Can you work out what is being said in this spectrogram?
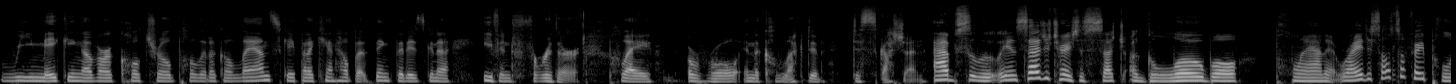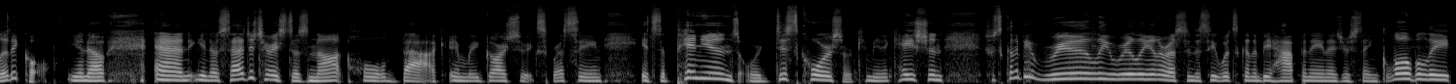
remaking of our cultural political landscape but i can't help but think that it's going to even further play a role in the collective discussion Absolutely. And Sagittarius is such a global planet, right? It's also very political, you know. And, you know, Sagittarius does not hold back in regards to expressing its opinions or discourse or communication. So it's going to be really, really interesting to see what's going to be happening, as you're saying, globally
